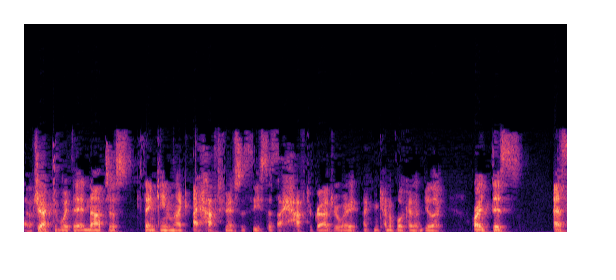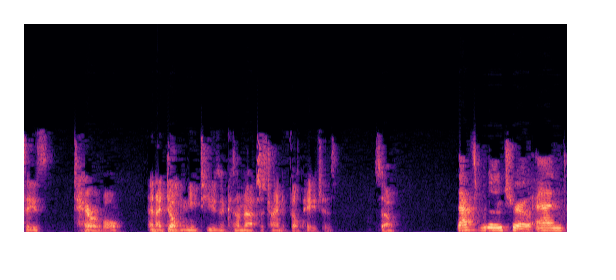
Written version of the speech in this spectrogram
objective with it and not just thinking like I have to finish this thesis, I have to graduate. I can kind of look at it and be like, all right, this essay is terrible and I don't need to use it because I'm not just trying to fill pages. So That's really true. And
